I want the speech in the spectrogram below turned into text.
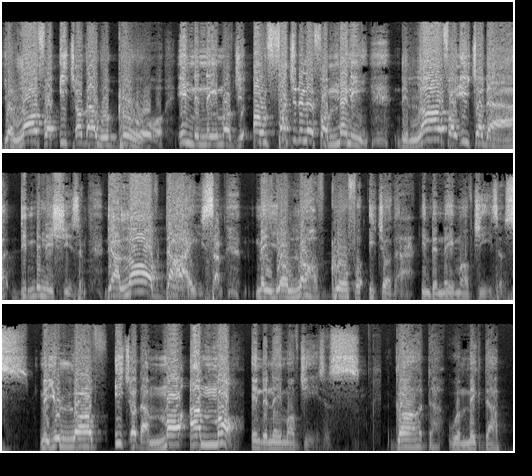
Your love for each other will grow in the name of Jesus. Unfortunately for many, the love for each other diminishes. Their love dies. May your love grow for each other in the name of Jesus. May you love each other more and more in the name of Jesus. God will make that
